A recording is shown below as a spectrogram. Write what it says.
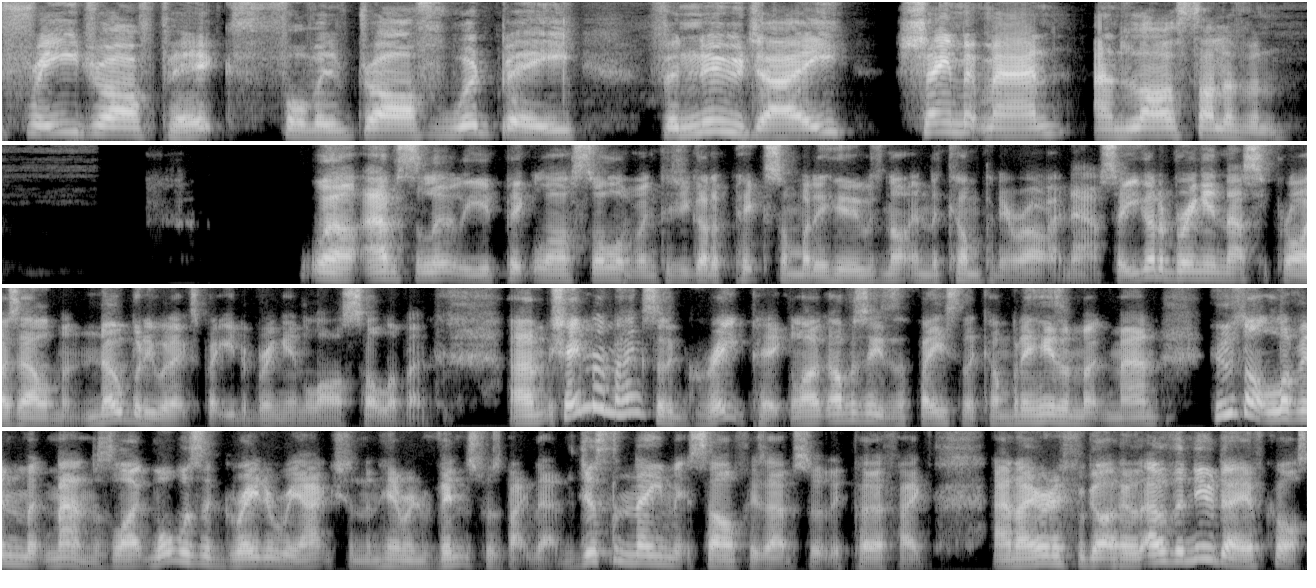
three draft picks for the draft would be for New Day, Shane McMahon, and Lars Sullivan. Well, absolutely. You'd pick Lars Sullivan because you've got to pick somebody who's not in the company right now. So you've got to bring in that surprise element. Nobody would expect you to bring in Lars Sullivan. Um, Shane McMahon's a great pick. Like, obviously, he's the face of the company. He's a McMahon. Who's not loving McMahon's? Like, what was a greater reaction than hearing Vince was back there? Just the name itself is absolutely perfect. And I already forgot who. Oh, the New Day, of course.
